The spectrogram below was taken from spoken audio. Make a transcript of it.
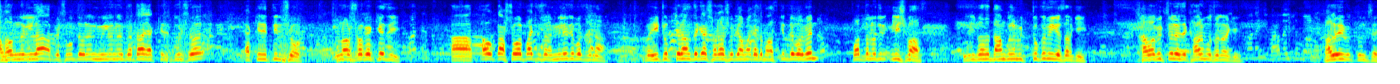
আলহামদুলিল্লাহ, আপনি শুনতে বলেন মিলনের কথা, এক কেজি দুইশো, এক কেজি তিনশো। পনেরোশো টাকা কেজি। তাও কাস্টমার পাইতেছে না মিলে পারছে না। ইউটিউব চ্যানেল থেকে সরাসরি আমার কাছে মাছ কিনতে পারবেন। পদ্মা নদীর ইলিশ মাছ। ইলিশ মাছের দামগুলো একটু কমে গেছে আর কি। স্বাভাবিক চলে গেছে, খাওয়ার মতন আর কি। ভালোই কমছে।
